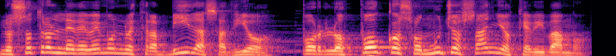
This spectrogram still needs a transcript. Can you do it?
Nosotros le debemos nuestras vidas a Dios, por los pocos o muchos años que vivamos,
